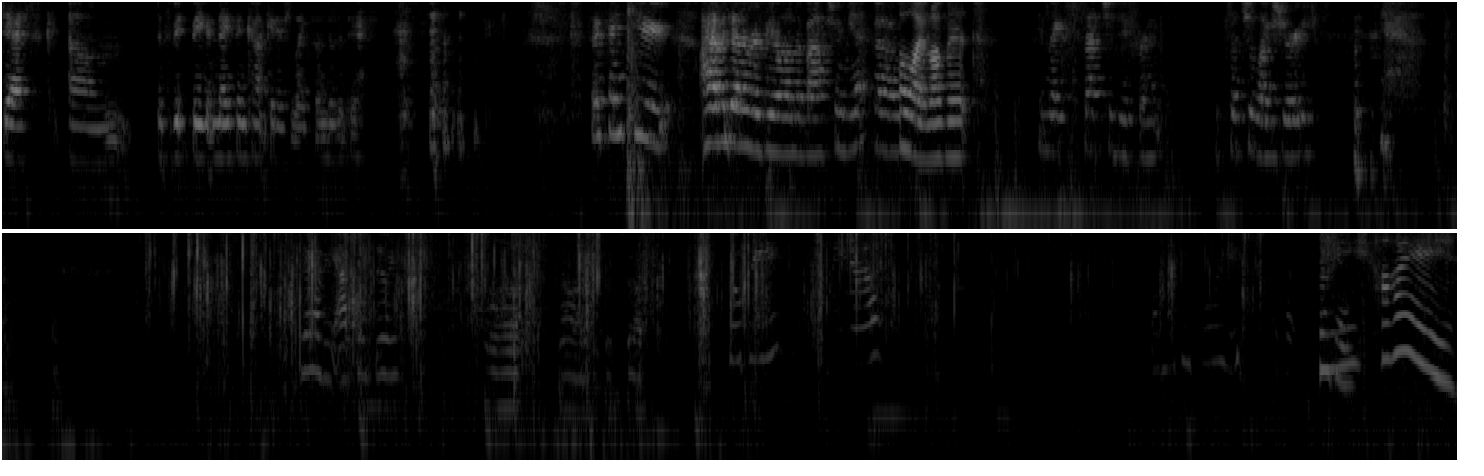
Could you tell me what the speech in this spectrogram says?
Desk. Um, it's a bit big. Nathan can't get his legs under the desk. so thank you. I haven't done a reveal on the bathroom yet, but I. Oh, I love it. It makes such a difference. It's such a luxury. you don't have any apples, do we? uh, no, I don't think so. Poopy, Mina. I'm looking for you. Hi.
